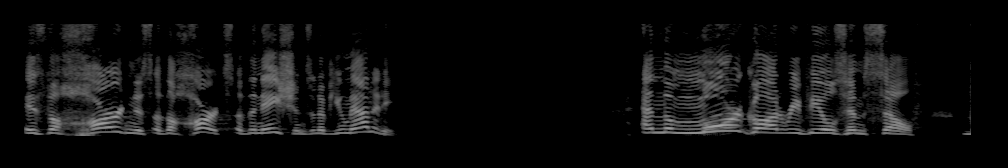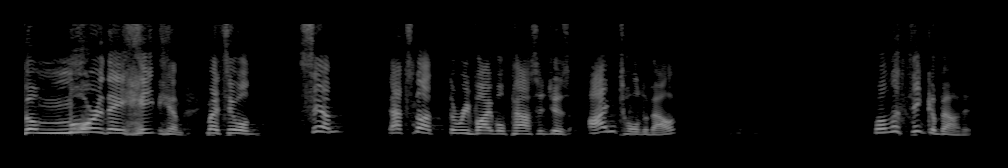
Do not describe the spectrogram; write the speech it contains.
is the hardness of the hearts of the nations and of humanity. And the more God reveals himself, the more they hate him. You might say, well, Sam, that's not the revival passages I'm told about. Well, let's think about it.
